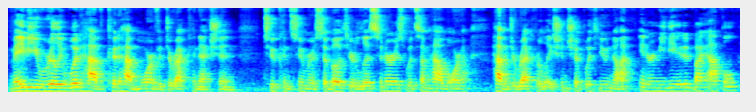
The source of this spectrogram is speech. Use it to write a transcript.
Maybe you really would have could have more of a direct connection to consumers. So both your listeners would somehow more have a direct relationship with you, not intermediated by Apple,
